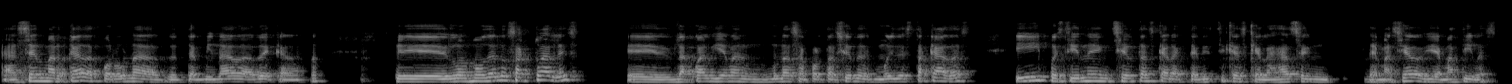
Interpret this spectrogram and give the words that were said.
a ser marcada por una determinada década. Eh, los modelos actuales, eh, la cual llevan unas aportaciones muy destacadas y pues tienen ciertas características que las hacen demasiado llamativas.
